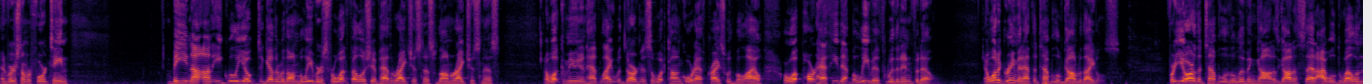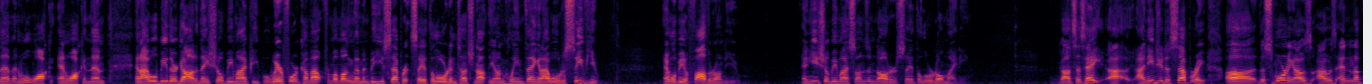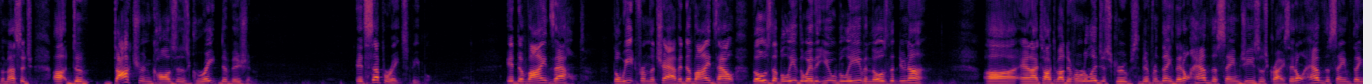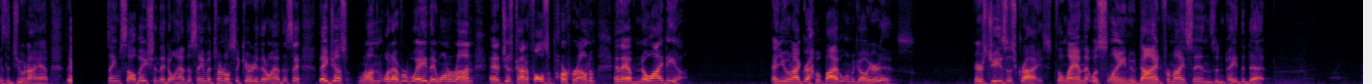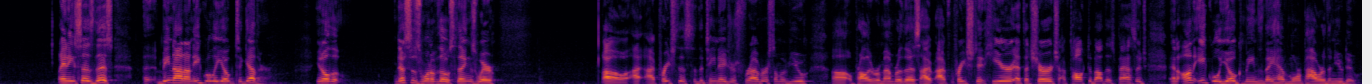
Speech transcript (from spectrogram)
And verse number 14 Be ye not unequally yoked together with unbelievers, for what fellowship hath righteousness with unrighteousness? And what communion hath light with darkness, and what concord hath Christ with Belial? Or what part hath he that believeth with an infidel? And what agreement hath the temple of God with idols? For ye are the temple of the living God. As God hath said, I will dwell in them and will walk and walk in them, and I will be their God, and they shall be my people. Wherefore come out from among them and be ye separate, saith the Lord, and touch not the unclean thing, and I will receive you and will be a father unto you. And ye shall be my sons and daughters, saith the Lord Almighty. God says, "Hey, I need you to separate." Uh, this morning, I was I was ending up the message. Uh, doctrine causes great division. It separates people. It divides out the wheat from the chaff. It divides out those that believe the way that you believe and those that do not. Uh, and I talked about different religious groups and different things. They don't have the same Jesus Christ. They don't have the same things that you and I have. They have the same salvation. They don't have the same eternal security. They don't have the same. They just run whatever way they want to run, and it just kind of falls apart around them, and they have no idea. And you and I grab a Bible and we go, here it is. Here's Jesus Christ, the Lamb that was slain, who died for my sins and paid the debt. And he says this be not unequally yoked together. You know, the, this is one of those things where, oh, I, I preached this to the teenagers forever. Some of you uh, will probably remember this. I, I've preached it here at the church. I've talked about this passage. An unequal yoke means they have more power than you do.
